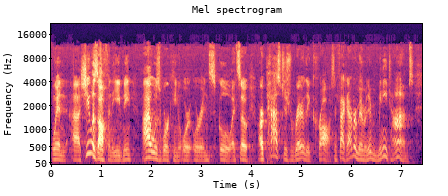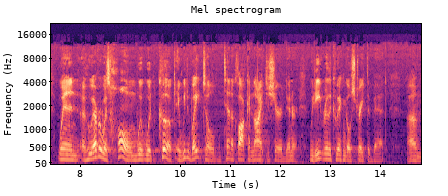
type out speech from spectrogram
When uh, she was off in the evening, I was working or, or in school. And so our paths just rarely crossed. In fact, I remember there were many times when uh, whoever was home would, would cook, and we'd wait till 10 o'clock at night to share a dinner. We'd eat really quick and go straight to bed. Um,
